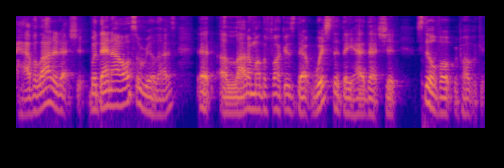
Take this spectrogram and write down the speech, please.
have a lot of that shit. But then I also realized that a lot of motherfuckers that wish that they had that shit still vote Republican.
